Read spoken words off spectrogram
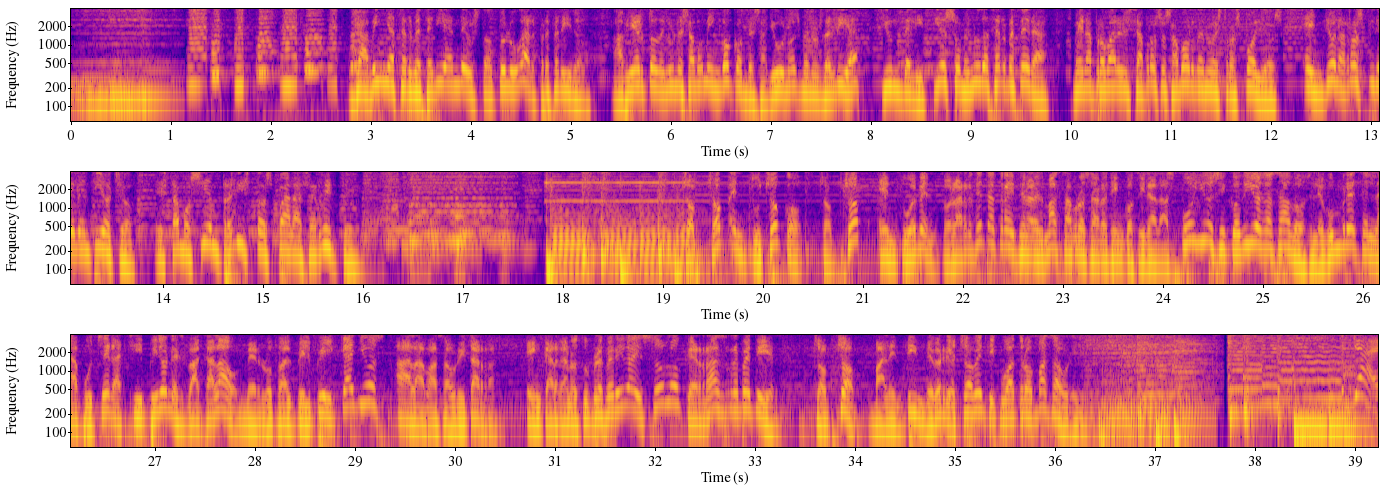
Gaviña Cervecería en Deusto, tu lugar preferido. Abierto de lunes a domingo con desayunos, menús del día y un delicioso menú de cervecera. Ven a probar el sabroso sabor de nuestros pollos. En Yona Róspide 28. Estamos siempre listos para servirte. Chop Chop en tu choco, Chop Chop en tu evento. Las recetas tradicionales más sabrosas recién cocinadas, pollos y codillos asados, legumbres en la puchera, chipirones, bacalao, merluza al pilpil, callos a la basauritarra. Encárganos tu preferida y solo querrás repetir. Chop Chop, Valentín de Berriochoa 24, Basauri.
